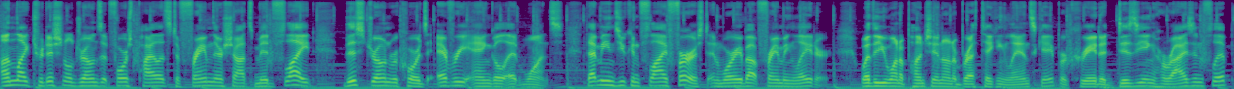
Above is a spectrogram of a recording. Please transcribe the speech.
Unlike traditional drones that force pilots to frame their shots mid-flight, this drone records every angle at once. That means you can fly first and worry about framing later. Whether you want to punch in on a breathtaking landscape or create a dizzying horizon flip,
